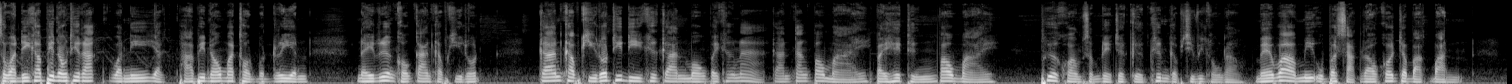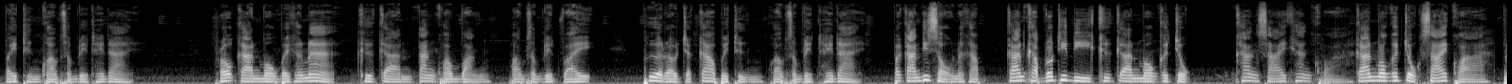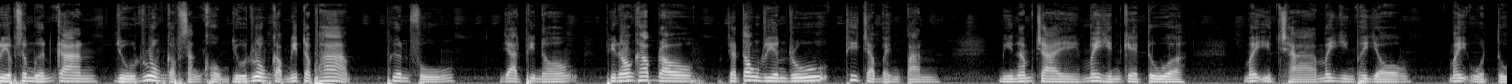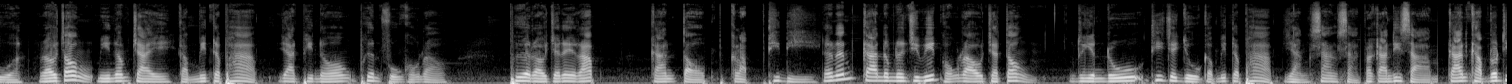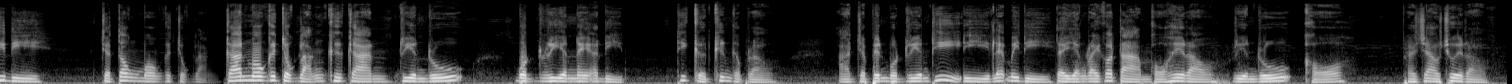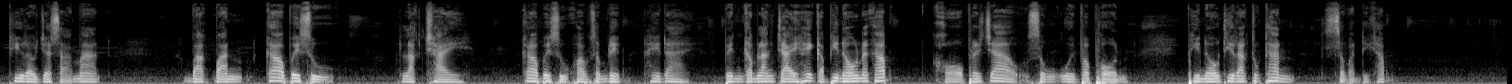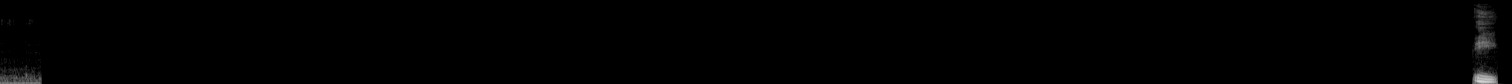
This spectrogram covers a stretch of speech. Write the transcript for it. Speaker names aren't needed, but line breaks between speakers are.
สวัสดีครับพี่น้องที่รัก วันนี้อยากพาพี่น้องมาถอดบทเรียนในเรื่องของการขับขี่รถ การขับขี่รถที่ดีคือการมองไปข้างหน้า การตั้งเป้าหมายไปให้ถึงเป้าหมาย เพื่อความสำเร็จจะเกิดขึ้นกับชีวิตของเรา แม้ว่ามีอุปสรรคเราก็จะบักบันไปถึงความสำเร็จให้ได้ เพราะการมองไปข้างหน้าคือการตั้งความหวังความสำเร็จไว้ เพื่อเราจะก้าวไปถึงความสำเร็จให้ได้ ประการที่สองนะครับการขับรถที่ดีคือการมองกระจก ข้างซ้ายข้างขวา การมองกระจกซ้ายขวา เปรียบเสมือนการอยู่ร่วมกับสังคม อยู่ร่วมกับมิตรภาพ เพื่อนฝูง ญาติพี่น้อง พี่น้องครับเราจะต้องเรียนรู้ที่จะแบ่งปัน มีน้ำใจไม่เห็นแก่ตัว ไม่อิจฉาไม่ยิงพยอง ไม่อวดตัว เราต้องมีน้ำใจกับมิตรภาพ ญาติพี่น้องเพื่อนฝูงของเรา เพื่อเราจะได้รับการตอบกลับที่ดี ดังนั้นการดำเนินชีวิตของเราจะต้อง เรียนรู้ที่จะอยู่กับมิตรภาพอย่างสร้างสรรค์ประการที่ 3 การขับรถที่ดี จะต้องมองกระจกหลัง การมองกระจกหลังคือการเรียนรู้บทเรียนในอดีตที่เกิดขึ้นกับเรา อาจจะเป็นบทเรียนที่ดีและไม่ดี แต่อย่างไรก็ตามขอให้เราเรียนรู้ขอพระเจ้าช่วยเราที่เราจะสามารถบากบันก้าวไปสู่หลักชัย ก้าวไปสู่ความสำเร็จให้ได้ เป็นกำลังใจให้กับพี่น้องนะครับ ขอพระเจ้าทรงอวยพระพรพี่น้องที่รักทุกท่าน สวัสดีครับอีก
